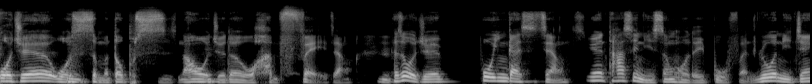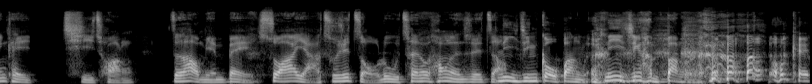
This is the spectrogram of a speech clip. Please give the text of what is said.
我觉得我什么都不是，嗯、然后我觉得我很废，这样。可是我觉得不应该是这样子，因为它是你生活的一部分。如果你今天可以起床、折好棉被、刷牙、出去走路、冲冲冷水澡，你已经够棒了，你已经很棒了。OK，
